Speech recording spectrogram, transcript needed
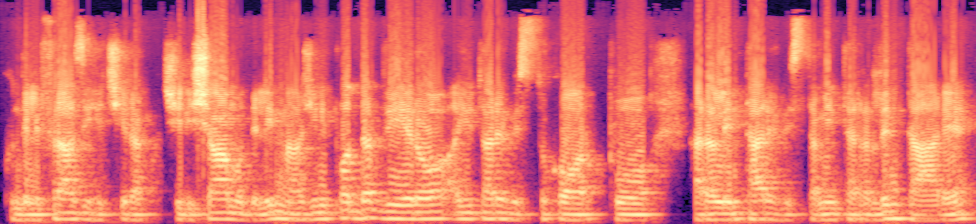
con delle frasi che ci, ra- ci diciamo, delle immagini, può davvero aiutare questo corpo a rallentare questa questa mente a rallentare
